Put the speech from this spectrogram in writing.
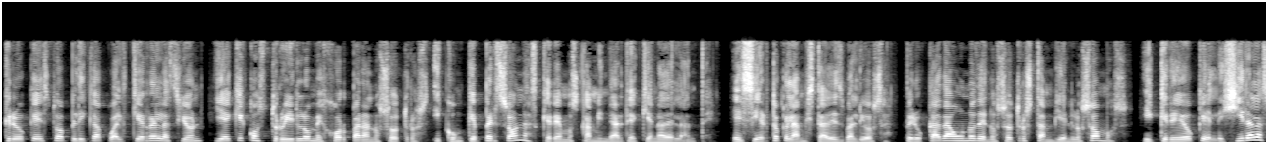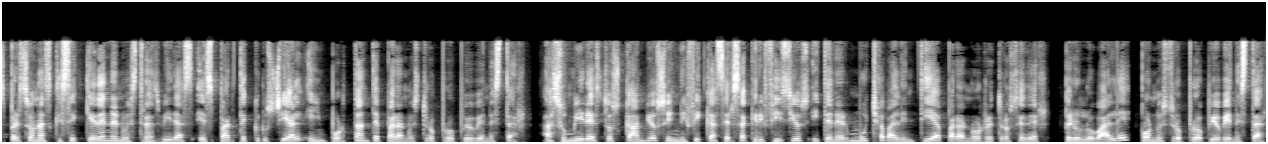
Creo que esto aplica a cualquier relación y hay que construir lo mejor para nosotros y con qué personas queremos caminar de aquí en adelante. Es cierto que la amistad es valiosa, pero cada uno de nosotros también lo somos, y creo que elegir a las personas que se queden en nuestras vidas es parte crucial e importante para nuestro propio bienestar. Asumir estos cambios significa hacer sacrificios y tener mucha valentía para no retroceder, pero lo vale por nuestro propio bienestar.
